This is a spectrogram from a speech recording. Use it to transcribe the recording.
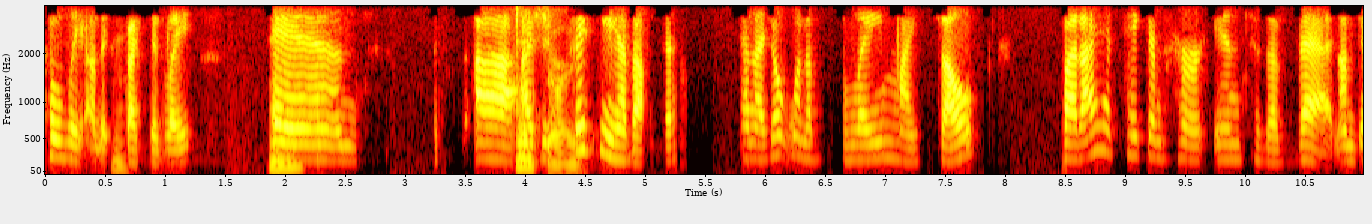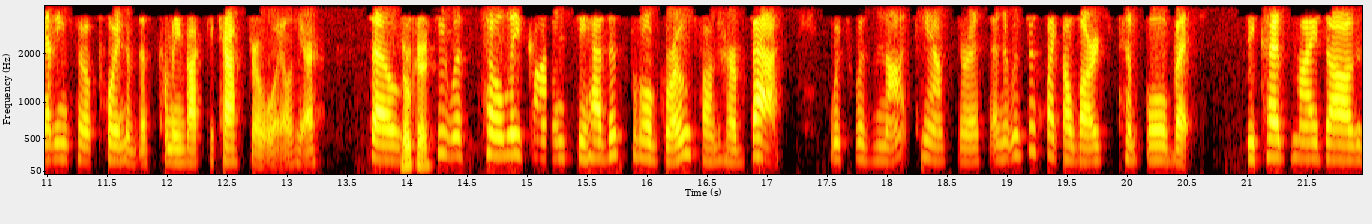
totally unexpectedly, mm-hmm. and uh, I'm I've been sorry. thinking about this, and I don't want to blame myself, but I had taken her into the vet. I'm getting to a point of this coming back to castor oil here. So Okay. she was totally fine. She had this little growth on her back, which was not cancerous, and it was just like a large pimple, but because my dogs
